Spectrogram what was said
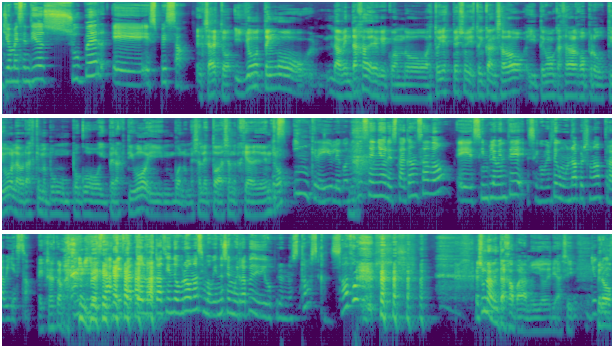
Yo me he sentido súper eh, espesa. Exacto, y yo tengo la ventaja de que cuando estoy espeso y estoy cansado y tengo que hacer algo productivo, la verdad es que me pongo un poco hiperactivo y bueno, me sale toda esa energía de dentro. Es increíble, cuando ese señor está cansado, eh, simplemente se convierte como una persona traviesa. Exactamente. Y está, está todo el rato haciendo bromas y moviéndose muy rápido y digo, pero ¿no estabas cansado? es una ventaja para mí, yo diría, sí. Pero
